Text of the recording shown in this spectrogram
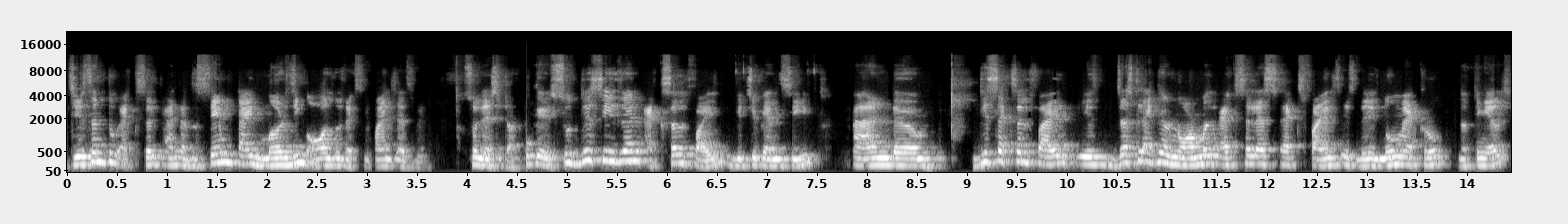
JSON to Excel and at the same time merging all those Excel files as well. So let's start. Okay, so this is an Excel file, which you can see. And um, this Excel file is just like your normal XLSX files. Is there is no macro, nothing else.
